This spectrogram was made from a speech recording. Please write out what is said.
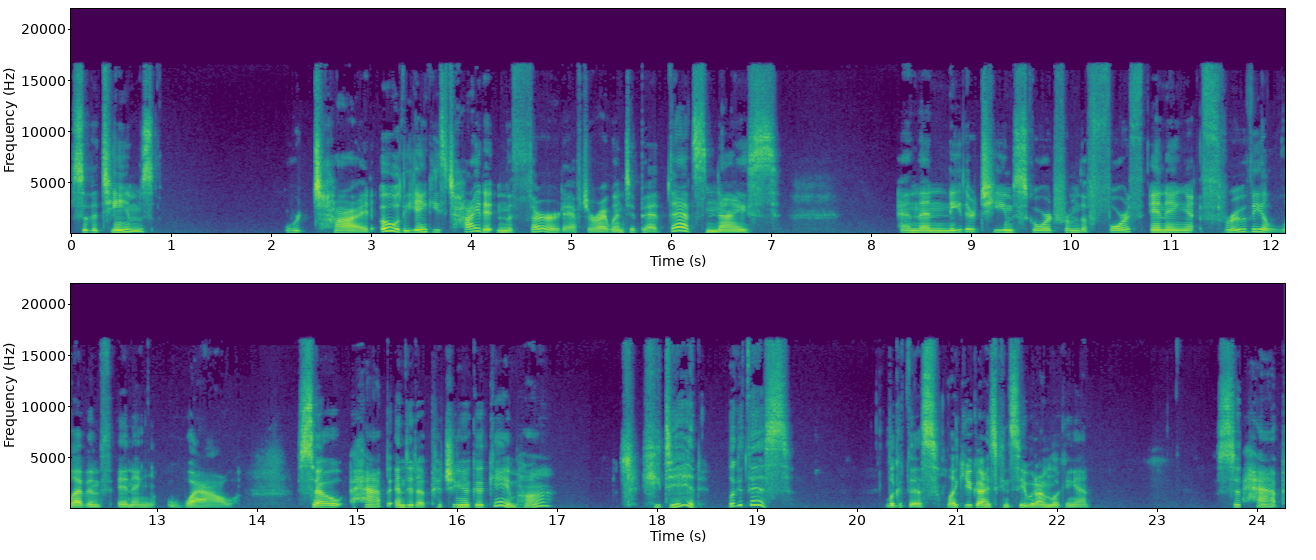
So the teams were tied. Oh, the Yankees tied it in the third after I went to bed. That's nice. And then neither team scored from the fourth inning through the 11th inning. Wow. So Happ ended up pitching a good game, huh? He did. Look at this. Look at this. Like you guys can see what I'm looking at. So Happ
